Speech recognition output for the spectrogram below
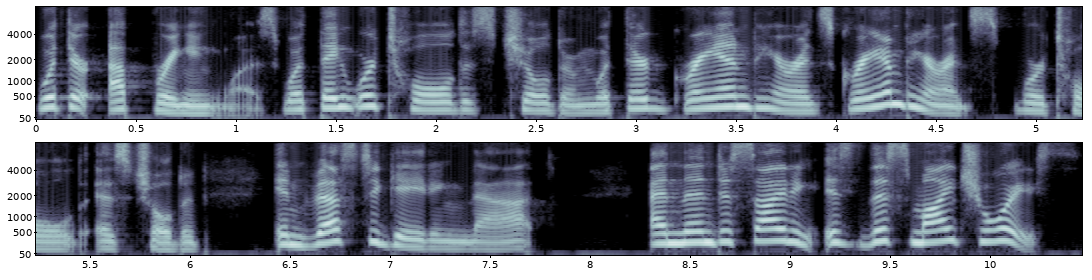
what their upbringing was, what they were told as children, what their grandparents, grandparents were told as children, investigating that and then deciding, is this my choice?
